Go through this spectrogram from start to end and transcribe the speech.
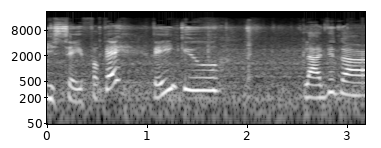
be safe, okay? Thank you. Love you guys.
